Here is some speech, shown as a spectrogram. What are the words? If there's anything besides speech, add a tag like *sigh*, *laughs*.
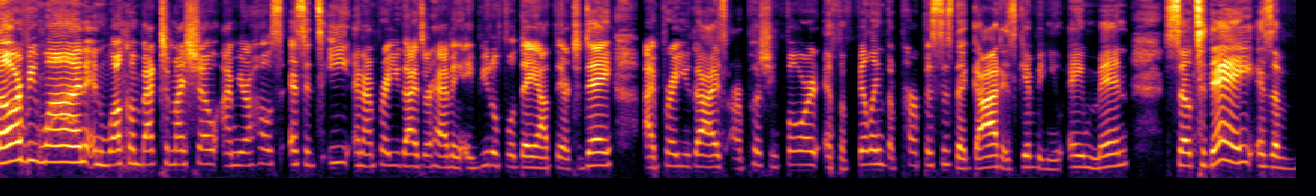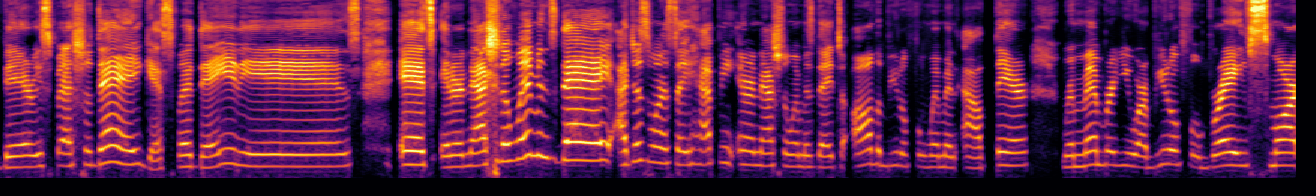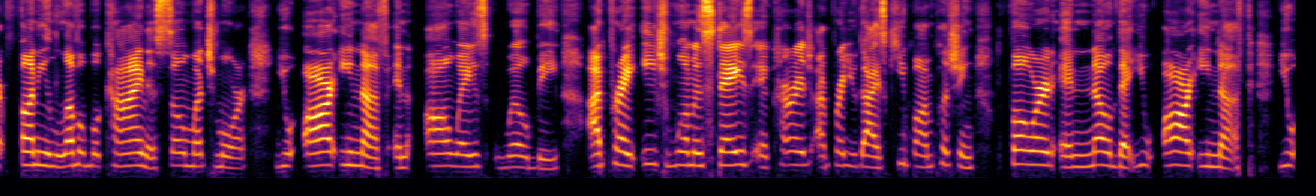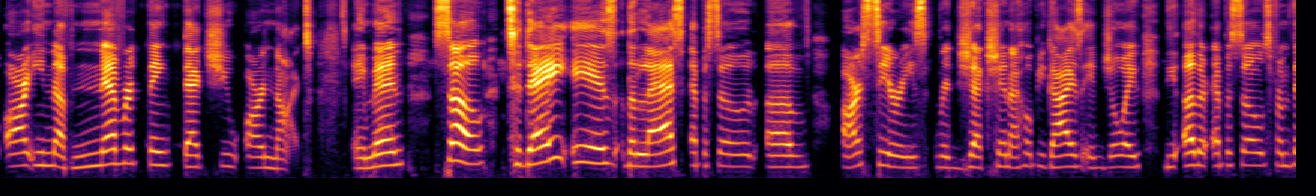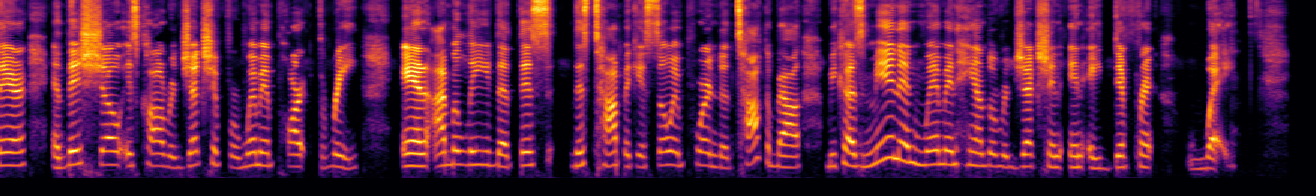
Hello, everyone, and welcome back to my show. I'm your host, Essence E, and I pray you guys are having a beautiful day out there today. I pray you guys are pushing forward and fulfilling the purposes that God has given you. Amen. So, today is a very special day. Guess what day it is? It's International Women's Day. I just want to say happy International Women's Day to all the beautiful women out there. Remember, you are beautiful, brave, smart, funny, lovable, kind, and so much more. You are enough enough and always will be. I pray each woman stays encouraged. I pray you guys keep on pushing forward and know that you are enough. You are enough. Never think that you are not. Amen. So today is the last episode of our series rejection. I hope you guys enjoyed the other episodes from there and this show is called rejection for women part 3 and i believe that this this topic is so important to talk about because men and women handle rejection in a different way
